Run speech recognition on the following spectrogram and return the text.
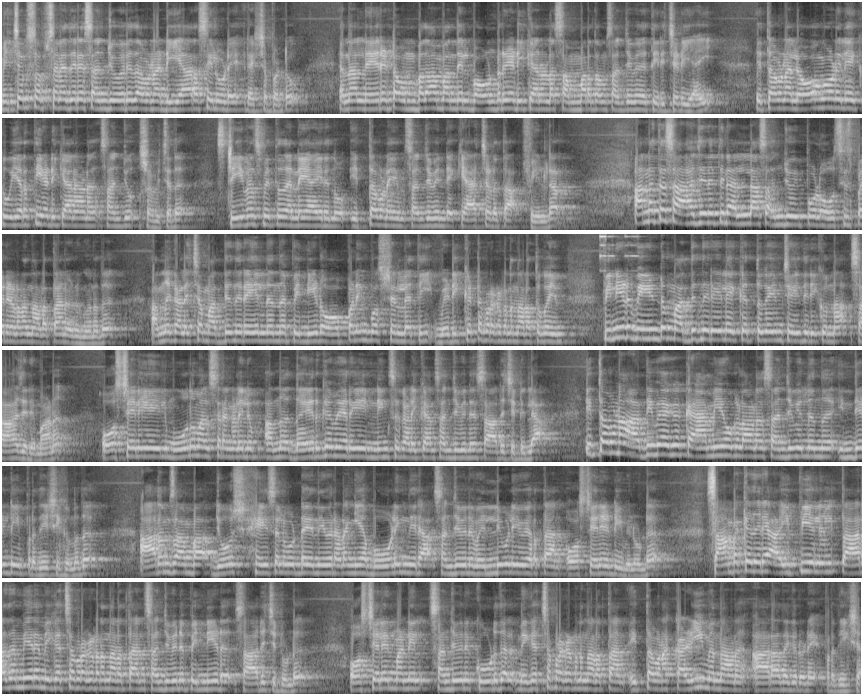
മിച്ചൽ സബ്സനെതിരെ സഞ്ജു ഒരു തവണ ഡി ആർ എസിലൂടെ രക്ഷപ്പെട്ടു. എന്നാൽ നേരിട്ട ഒമ്പതാം പന്തിൽ ബൗണ്ടറി അടിക്കാനുള്ള സമ്മർദ്ദം സഞ്ജുവിന് തിരിച്ചടിയായി. ഇത്തവണ ലോങ് ഓണിലേക്ക് ഉയർത്തിയടിക്കാനാണ് സഞ്ജു ശ്രമിച്ചത്. സ്റ്റീവൻ സ്മിത്ത് തന്നെയായിരുന്നു ഇത്തവണയും സഞ്ജുവിന്റെ ക്യാച്ച് എടുത്ത ഫീൽഡർ അന്നത്തെ സാഹചര്യത്തിലല്ല സഞ്ജു ഇപ്പോൾ ഓസീസ് പര്യടനം നടത്താൻ ഒരുങ്ങുന്നത്. അന്ന് കളിച്ച മധ്യനിരയിൽ നിന്ന് പിന്നീട് ഓപ്പണിംഗ് പൊസിഷനിലെത്തി വെടിക്കെട്ട് പ്രകടനം നടത്തുകയും പിന്നീട് വീണ്ടും മധ്യനിരയിലേക്ക് എത്തുകയും ചെയ്തിരിക്കുന്ന സാഹചര്യമാണ്. ഓസ്ട്രേലിയയിൽ മൂന്ന് മത്സരങ്ങളിലും അന്ന് ദൈർഘ്യമേറിയ ഇന്നിങ്സ് കളിക്കാൻ സഞ്ജുവിന് സാധിച്ചിട്ടില്ല. ഇത്തവണ അതിവേഗ കാമിയോകളാണ് സഞ്ജുവിൽ നിന്ന് ഇന്ത്യൻ ടീം പ്രതീക്ഷിക്കുന്നത്. ആദം സാംബ ജോഷ് ഹെയ്സൽവുഡ് എന്നിവരടങ്ങിയ ബോളിംഗ് നിര സഞ്ജുവിന് വെല്ലുവിളി ഉയർത്താൻ ഓസ്ട്രേലിയൻ ടീമിലുണ്ട്. സാമ്പക്കെതിരെ ഐ പി എല്ലിൽ താരതമ്യേന മികച്ച പ്രകടനം നടത്താൻ സഞ്ജുവിന് പിന്നീട് സാധിച്ചിട്ടുണ്ട്. ഓസ്ട്രേലിയൻ മണ്ണിൽ സഞ്ജുവിന് കൂടുതൽ മികച്ച പ്രകടനം നടത്താൻ ഇത്തവണ കഴിയുമെന്നാണ് ആരാധകരുടെ പ്രതീക്ഷ.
